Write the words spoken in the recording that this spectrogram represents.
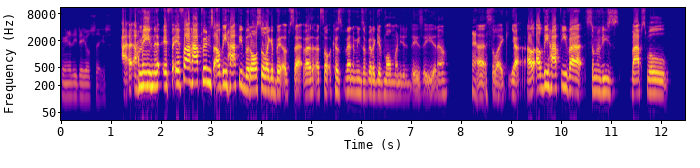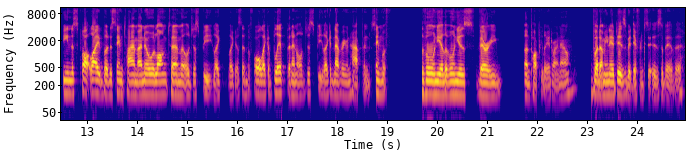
community DLCs. I, I mean, if if that happens, I'll be happy, but also like a bit upset. That- That's all because then it means I've got to give more money to DayZ, you know. Uh, so like, yeah, I'll I'll be happy that some of these maps will be in the spotlight, but at the same time, I know long term it'll just be like like I said before, like a blip, and then it'll just be like it never even happened. Same with Livonia. Livonia's very unpopulated right now, but I mean it is a bit different because it is a bit of a.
